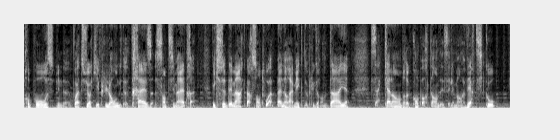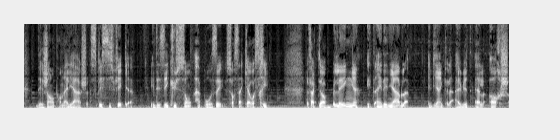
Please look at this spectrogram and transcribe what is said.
propose une voiture qui est plus longue de 13 cm et qui se démarque par son toit panoramique de plus grande taille, sa calandre comportant des éléments verticaux des jantes en alliage spécifiques et des écussons apposés sur sa carrosserie. Le facteur bling est indéniable, et bien que la A8L Horsch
